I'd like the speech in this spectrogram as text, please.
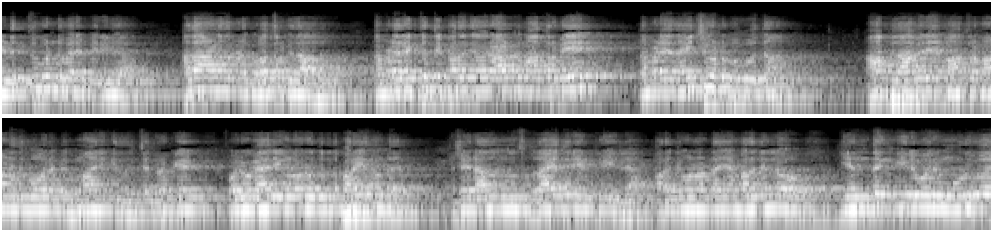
എടുത്തുകൊണ്ട് വരെ വരിക അതാണ് നമ്മുടെ ഗോത്രപിതാവ്. നമ്മുടെ രക്തത്തിൽ പറഞ്ഞ ഒരാൾക്ക് മാത്രമേ നമ്മളെ നയിച്ചുകൊണ്ട് പോകുന്ന ആ പിതാവിനെ മാത്രമാണ് ഇതുപോലെ ബഹുമാനിക്കുന്നത്. ചിലരൊക്കെ ഓരോ കാര്യങ്ങൾ ഓരോരുത്തർക്ക് പറയുന്നുണ്ട്. പക്ഷേ അതൊന്നും സമുദായത്തിന് ഏൽക്കുകയില്ല. പറഞ്ഞുകൊള്ളട്ടെ ഞാൻ പറഞ്ഞല്ലോ എന്തെങ്കിലും ഒരു മുറിവ്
